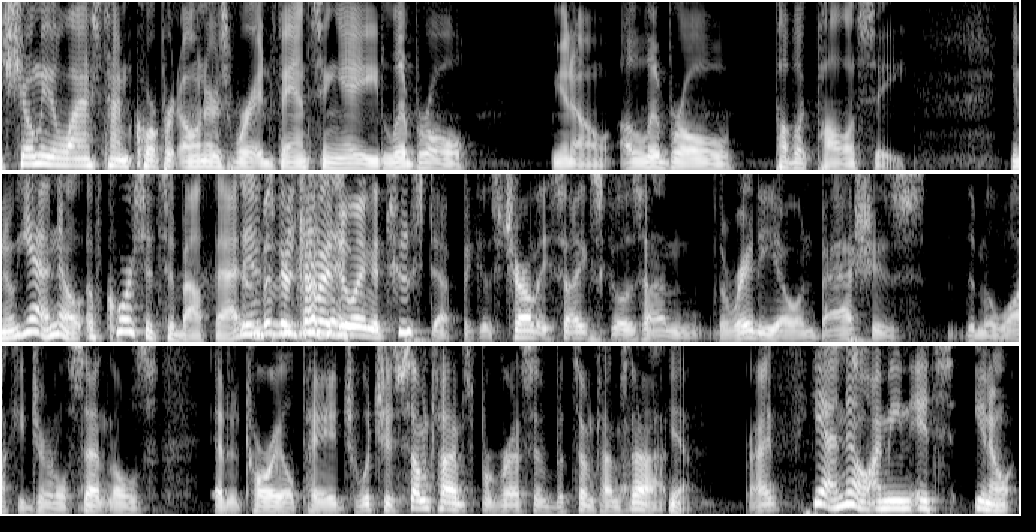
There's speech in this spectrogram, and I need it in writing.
show me the last time corporate owners were advancing a liberal, you know, a liberal public policy. You know, yeah, no, of course it's about that. but they're kind of doing a two step because Charlie Sykes goes on the radio and bashes the Milwaukee Journal Sentinel's editorial page, which is sometimes progressive, but sometimes not. Yeah. Right? Yeah, no, I mean, it's, you know,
